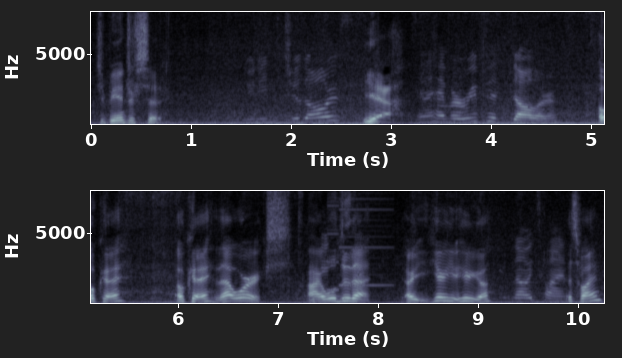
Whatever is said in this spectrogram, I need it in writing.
Would you be interested? You need two dollars, Yeah. and I have a repeat dollar. Okay. Okay, that works. All right, we'll do that. All right, here, here, here you go. No, it's fine. It's fine?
